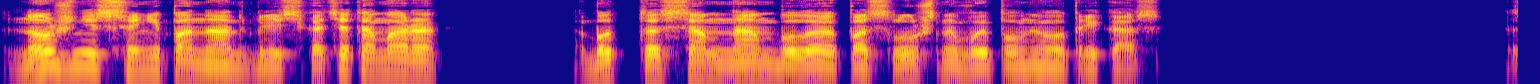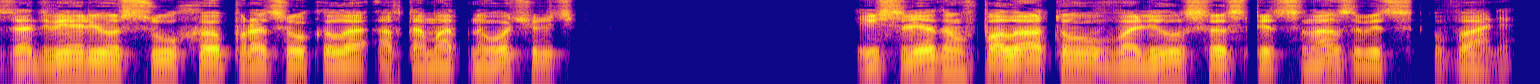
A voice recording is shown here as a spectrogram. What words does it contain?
Ножницы не понадобились, хотя Тамара, будто сам нам было послушно выполнила приказ. За дверью сухо процокала автоматная очередь, и следом в палату ввалился спецназовец Ваня.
